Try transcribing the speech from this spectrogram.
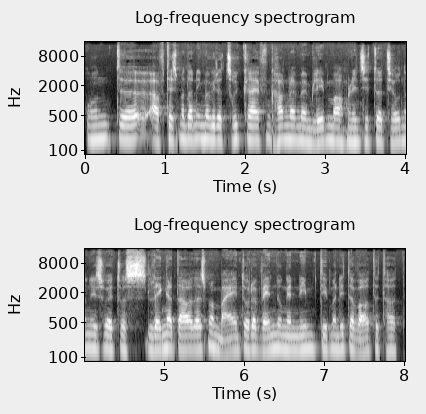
und äh, auf das man dann immer wieder zurückgreifen kann, wenn man im Leben manchmal in Situationen ist, wo etwas länger dauert, als man meint oder Wendungen nimmt, die man nicht erwartet hat.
